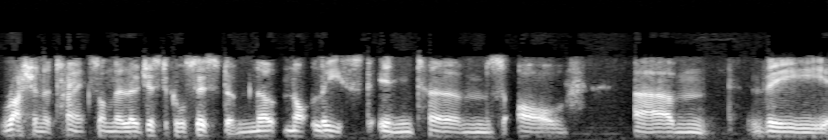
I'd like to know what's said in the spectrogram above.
Russian attacks on their logistical system, no, not least in terms of um, the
